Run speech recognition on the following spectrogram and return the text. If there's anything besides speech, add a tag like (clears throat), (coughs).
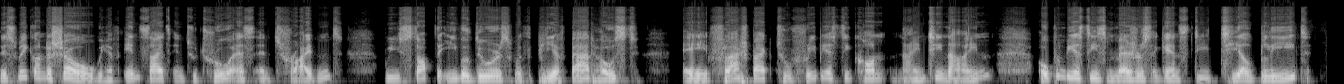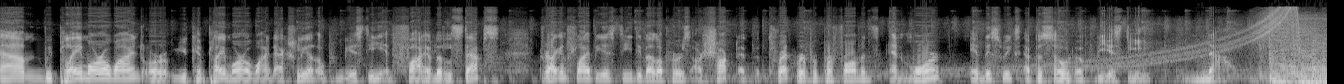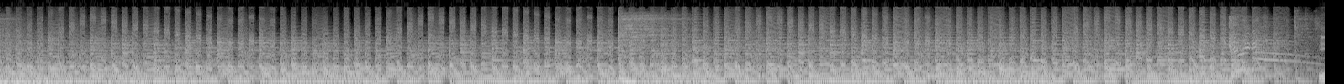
This week on the show, we have insights into TrueOS and Trident. We stop the evildoers with PF Bad Host, a flashback to FreeBSDCon 99, OpenBSD's measures against the TLBleed. Um, we play Morrowind, or you can play Morrowind actually on OpenBSD in five little steps. Dragonfly BSD developers are shocked at the Threadripper performance and more in this week's episode of BSD Now.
